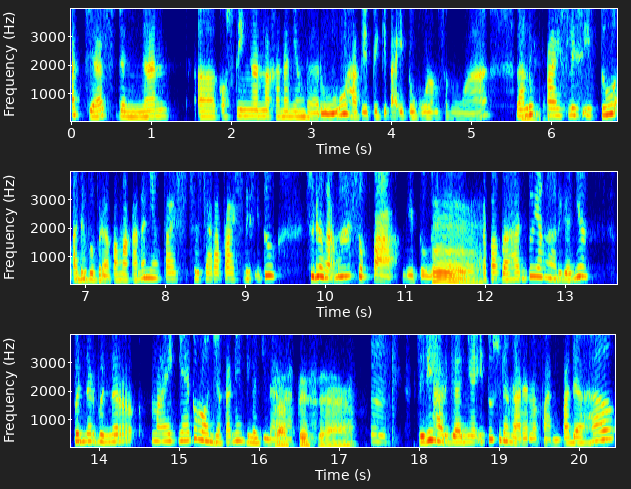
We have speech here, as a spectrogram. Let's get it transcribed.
adjust dengan uh, costingan makanan yang baru, HPP kita hitung ulang semua. Lalu hmm. price list itu ada beberapa makanan yang price secara price list itu sudah nggak masuk pak, gitu. Hmm. Beberapa bahan tuh yang harganya benar-benar naiknya itu lonjakannya gila-gilaan. Drastis ya. Hmm. Jadi harganya itu sudah nggak relevan. Padahal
